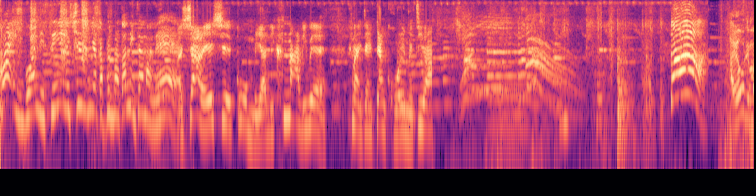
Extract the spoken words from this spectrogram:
我硬不你生意了，其实你个品牌到你家嘛嘞？ အရှာရဲရှိကိုအမေရလီခဏလေးပဲခဏချင်းပြန်ခေါ်လိုက်မယ်ကြည်လား တာ 哎呦我的妈！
